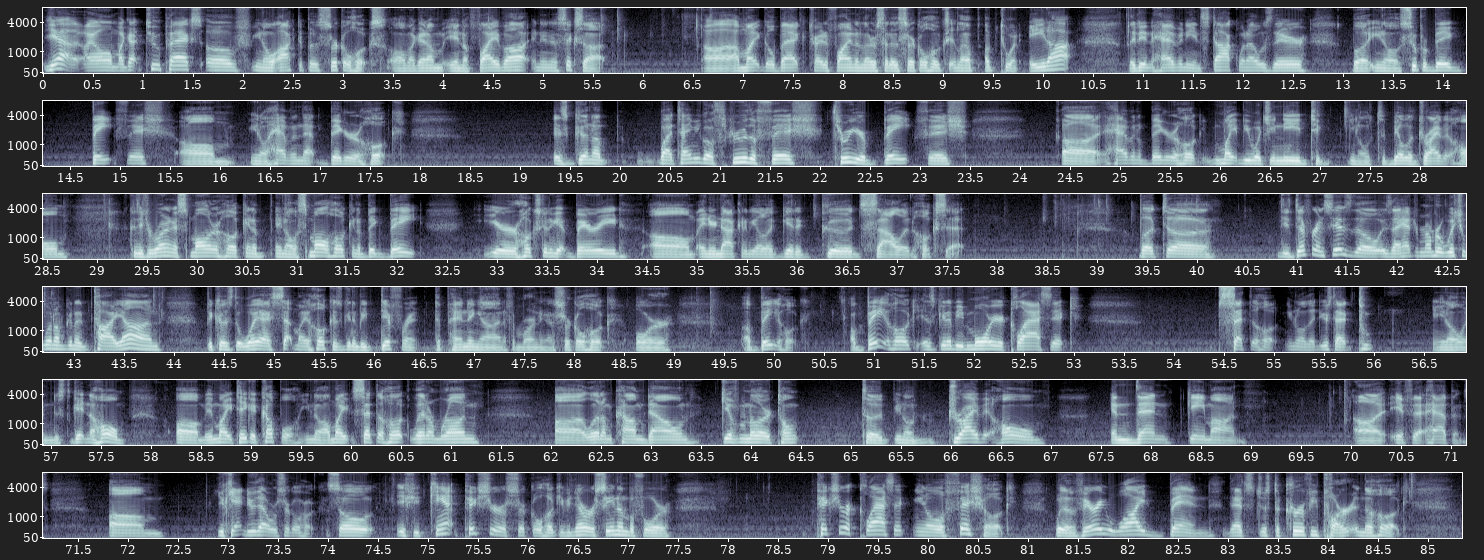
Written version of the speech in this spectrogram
yeah, I um I got two packs of you know octopus circle hooks. Um, I got them in a five aught and in a six aught. Uh, I might go back try to find another set of circle hooks in up, up to an eight aught. They didn't have any in stock when I was there, but you know super big bait fish, um, you know, having that bigger hook is gonna by the time you go through the fish, through your bait fish, uh, having a bigger hook might be what you need to you know to be able to drive it home. Because if you're running a smaller hook and a you know a small hook and a big bait, your hook's gonna get buried, um, and you're not gonna be able to get a good solid hook set. But uh, the difference is though is I have to remember which one I'm going to tie on because the way I set my hook is going to be different depending on if I'm running a circle hook or a bait hook. A bait hook is going to be more your classic set the hook, you know, that just that, you know, and just getting a home. Um, it might take a couple, you know, I might set the hook, let them run, uh, let them calm down, give them another tonk to, you know, drive it home, and then game on uh, if that happens. Um, you can't do that with circle hook. So if you can't picture a circle hook, if you've never seen them before, picture a classic, you know, a fish hook with a very wide bend. That's just the curvy part in the hook.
